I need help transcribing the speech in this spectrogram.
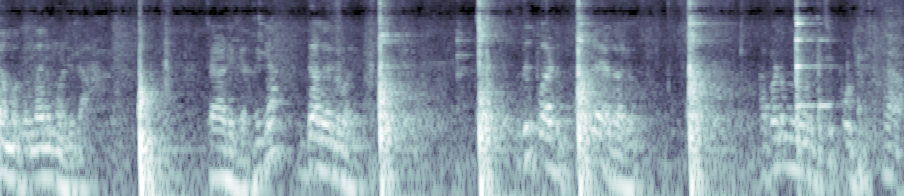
നമുക്ക് എന്നാലും മതില്ല ചാടി കത്തിക്കാം ഇതാണ് മതി ഇത് പഠിപ്പില്ലാലോ അവിടെ മുറിച്ച് പൊട്ടിക്കാം.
